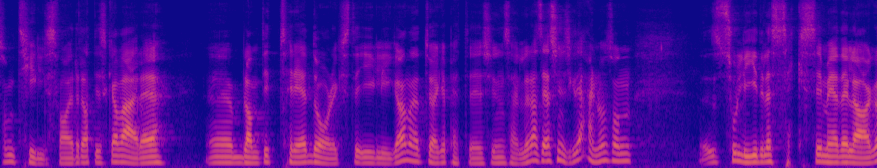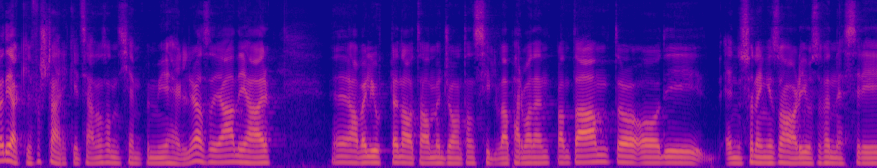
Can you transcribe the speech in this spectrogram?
som tilsvarer at de skal være eh, blant de tre dårligste i ligaen. Det tror jeg ikke Petter synes heller. Altså, jeg synes ikke det er noe sånn solid eller sexy med det laget. Og de har ikke forsterket seg noe sånn kjempemye heller. Altså, ja, de har, uh, har vel gjort en avtale med Jonathan Silva permanent, blant annet. Og, og de, enn så lenge så har de Josef Nesser i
